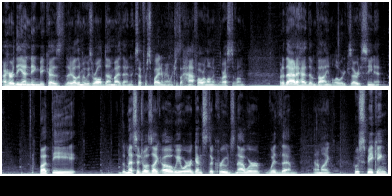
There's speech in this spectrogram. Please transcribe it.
I heard the ending because the other movies were all done by then, except for Spider-Man, which is a half hour longer than the rest of them. But at that, I had the volume lowered because I already seen it. But the the message was like, "Oh, we were against the Croods, now we're with them," and I'm like, "Who's speaking?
